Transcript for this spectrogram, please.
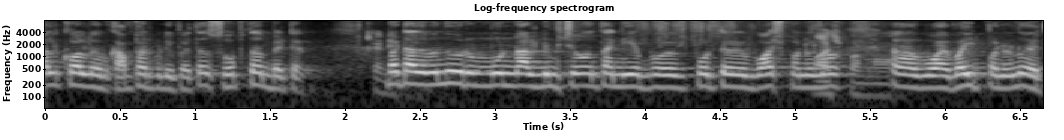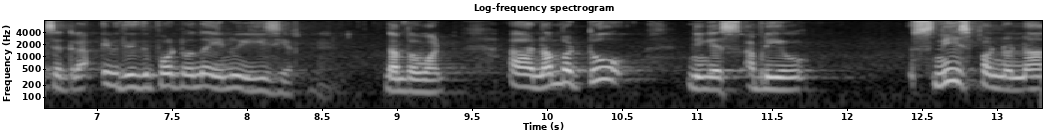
ஆல்கஹால் நம்ம கம்பேர் பண்ணி பார்த்தா சோப் தான் பெட்டர் பட் அது வந்து ஒரு மூணு நாலு நிமிஷம் தண்ணியை போ போட்டு வாஷ் பண்ணணும் வைப் பண்ணணும். எட்ஸெட்ரா இது இது போட்டு வந்தால் இன்னும் easier number one number two நீங்கள் அப்படி ஸ்னீஸ் பண்ணணுன்னா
